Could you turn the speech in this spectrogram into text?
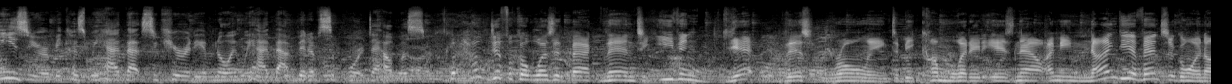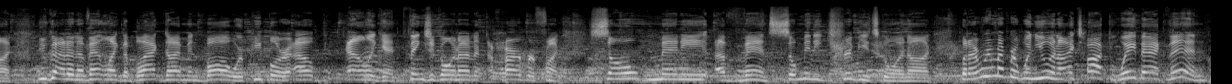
easier, because we had that security of knowing we had that bit of support to help us. But how difficult was it back then to even get this rolling to become what it is now? I mean, 90 events are going on. You got an event like the Black Diamond Ball where people are out elegant, things are going on at the harbor front. So many events, so many tributes going on. But I remember when you and I talked way back then,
